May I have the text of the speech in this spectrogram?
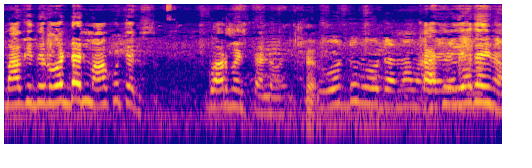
మాకు ఇది రోడ్డు అని మాకు తెలుసు గవర్నమెంట్ స్థలం అని. కాదు ఏదైనా.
